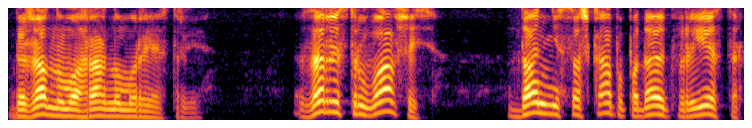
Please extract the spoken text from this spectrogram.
Державному аграрному реєстрові. Зареєструвавшись, дані Сашка попадають в реєстр,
